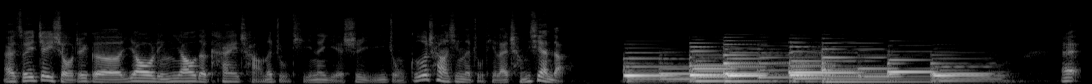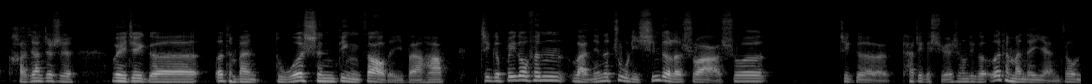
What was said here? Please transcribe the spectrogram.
哎，所以这首这个幺零幺的开场的主题呢，也是以一种歌唱性的主题来呈现的。哎，好像就是为这个厄特曼度身定造的一般哈。这个贝多芬晚年的助理辛德勒说啊，说这个他这个学生这个厄特曼的演奏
